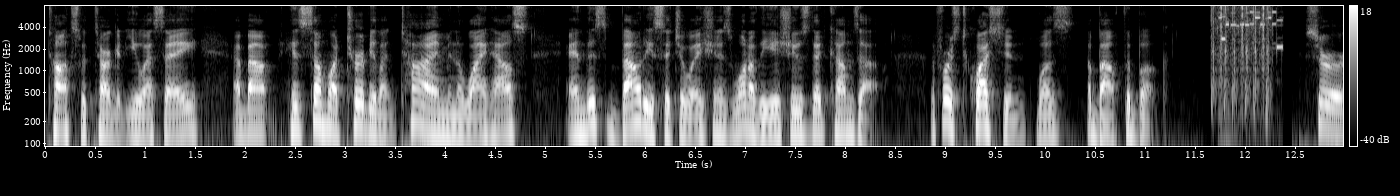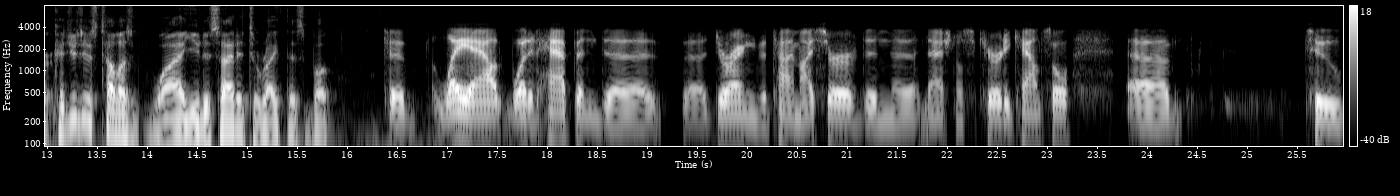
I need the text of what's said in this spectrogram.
talks with Target USA about his somewhat turbulent time in the White House, and this bounty situation is one of the issues that comes up. The first question was about the book. Sir, could you just tell us why you decided to write this book? To lay out what had happened uh, uh, during the time I served in the National Security Council. Uh, to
